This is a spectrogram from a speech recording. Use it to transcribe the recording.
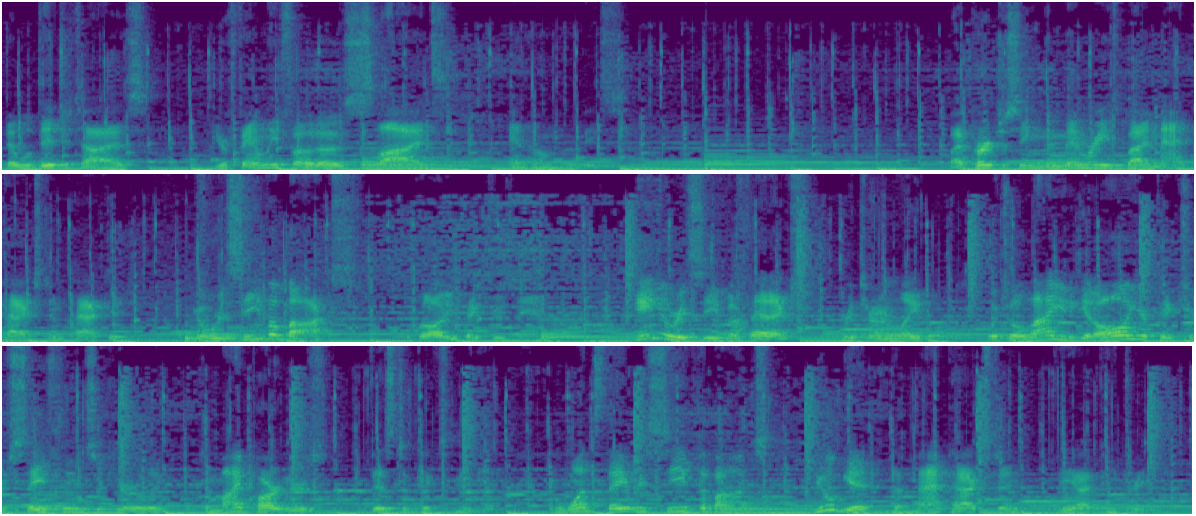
that will digitize your family photos, slides, and home movies. By purchasing the Memories by Matt Paxton package, you'll receive a box to put all your pictures in, and you'll receive a FedEx return label, which will allow you to get all your pictures safely and securely to my partners, VistaPix Media. And once they receive the box, you'll get the Matt Paxton VIP treatment.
